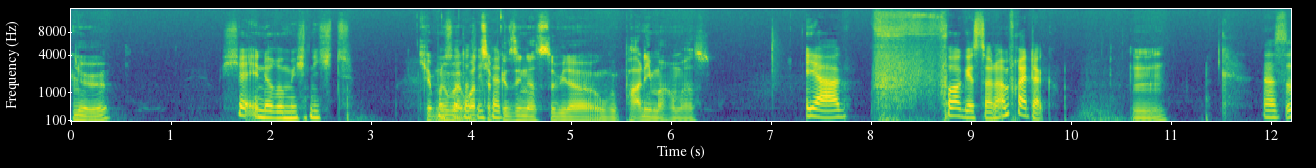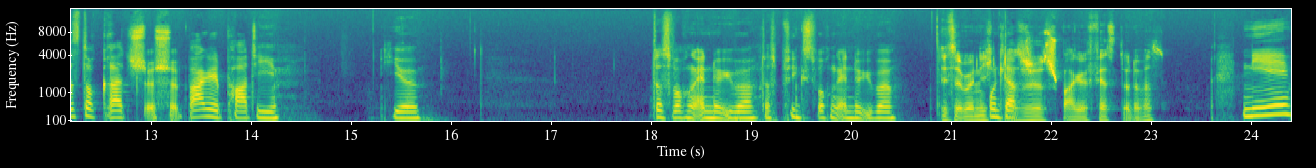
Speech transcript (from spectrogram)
Nö. ich erinnere mich nicht. Ich habe nur bei WhatsApp halt- gesehen, dass du wieder irgendwo Party machen wirst. Ja, vorgestern, am Freitag. Mhm. Das ist doch gerade Spargelparty hier. Das Wochenende über, das Pfingstwochenende über. Ist aber nicht Und klassisches Spargelfest, oder was? Nee,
